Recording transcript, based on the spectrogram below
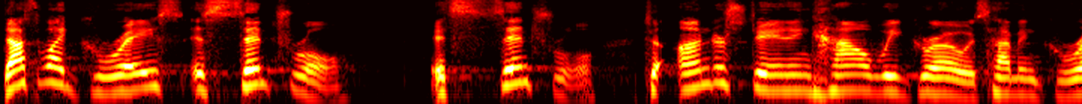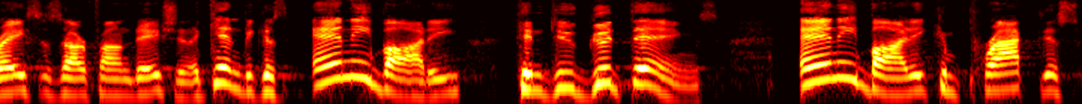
That's why grace is central. It's central to understanding how we grow, is having grace as our foundation. Again, because anybody can do good things, anybody can practice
